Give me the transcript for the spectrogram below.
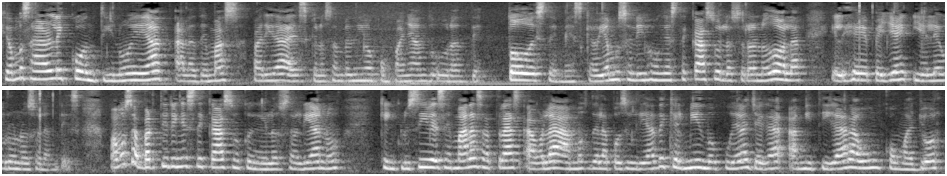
que vamos a darle continuidad a las demás paridades que nos han venido acompañando durante todo este mes, que habíamos elegido en este caso el australiano dólar, el GBP yen y el euro neozelandés. Vamos a partir en este caso con el australiano, que inclusive semanas atrás hablábamos de la posibilidad de que el mismo pudiera llegar a mitigar aún con mayor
